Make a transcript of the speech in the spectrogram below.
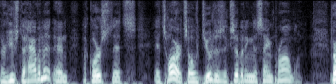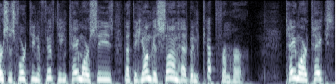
They're used to having it, and of course, it's, it's hard. So Judah's exhibiting the same problem. Verses 14 and 15 Tamar sees that the youngest son had been kept from her. Tamar takes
